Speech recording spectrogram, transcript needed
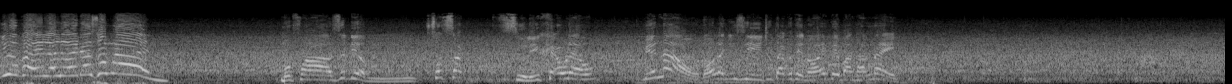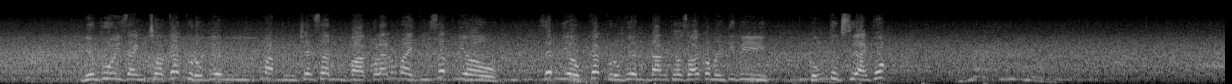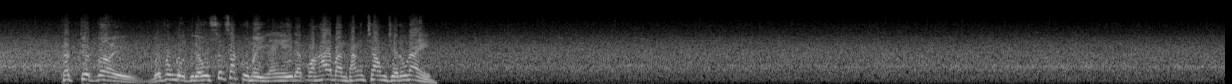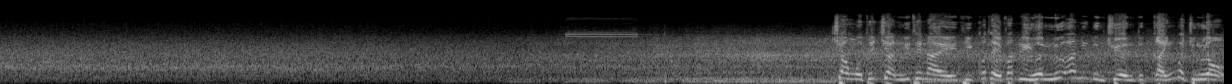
Như vậy là lưới đã rung lên. Một pha dứt điểm xuất sắc, xử lý khéo léo. Biến ảo, đó là những gì chúng ta có thể nói về bàn thắng này. Niềm vui dành cho các cổ động viên mặt trên sân và có lẽ lúc này thì rất nhiều rất nhiều các cổ động viên đang theo dõi qua mình TV cũng thực sự hạnh phúc. Thật tuyệt vời. Với phong độ thi đấu xuất sắc của mình, anh ấy đã có hai bàn thắng trong trận đấu này. Trong một thế trận như thế này thì có thể phát huy hơn nữa những đường truyền từ cánh và trung lộ.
